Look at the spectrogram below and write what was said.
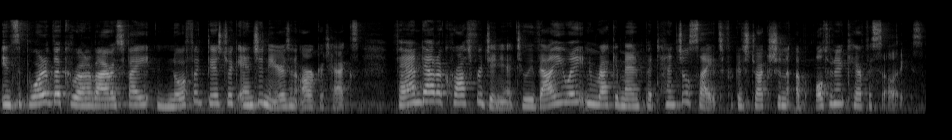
In support of the coronavirus fight, Norfolk District engineers and architects fanned out across Virginia to evaluate and recommend potential sites for construction of alternate care facilities.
